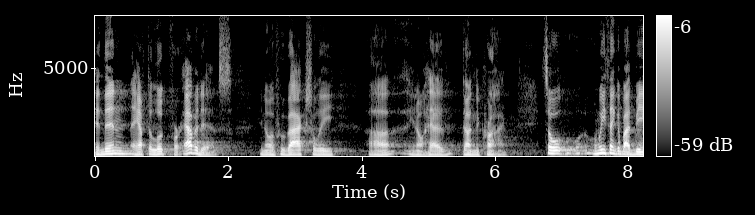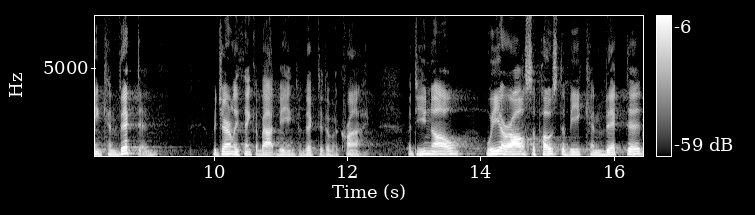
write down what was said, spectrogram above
And then they have to look for evidence, you know, of who've actually, uh, you know, have done the crime. So when we think about being convicted, we generally think about being convicted of a crime. But do you know we are all supposed to be convicted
